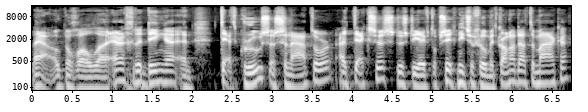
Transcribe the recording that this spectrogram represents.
nou ja, ook nog wel ergere dingen. En Ted Cruz, een senator uit Texas. Dus die heeft op zich niet zoveel met Canada te maken.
